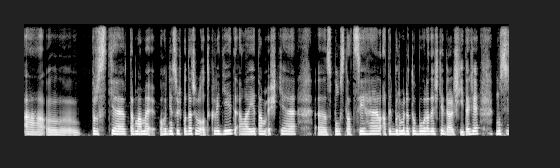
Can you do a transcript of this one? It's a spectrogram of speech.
a eh, prostě tam máme, hodně se už podařilo odklidit, ale je tam ještě eh, spousta cihel a teď budeme do toho bourat ještě další. Takže musí,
